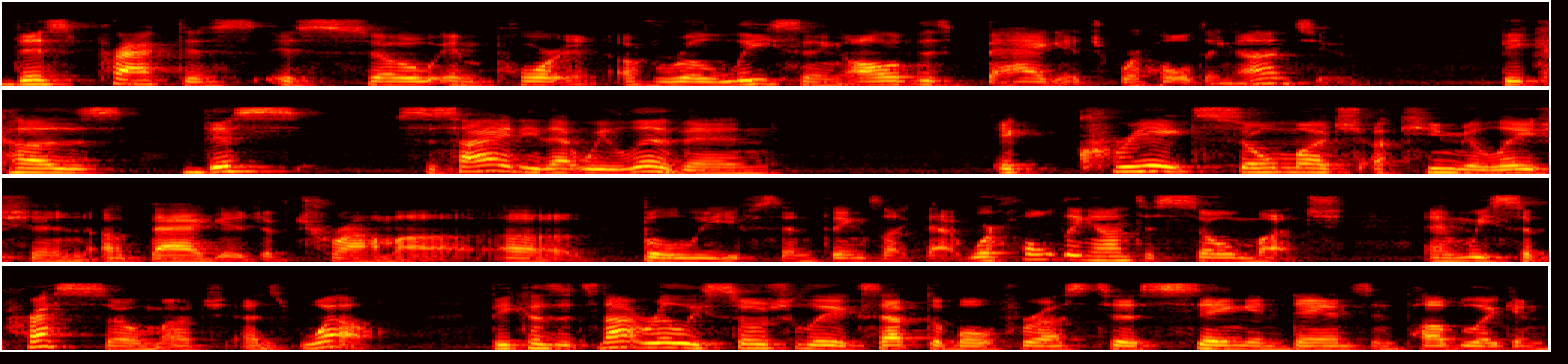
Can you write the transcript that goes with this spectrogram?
this practice is so important of releasing all of this baggage we're holding on to because this society that we live in it creates so much accumulation of baggage of trauma of beliefs and things like that we're holding on to so much and we suppress so much as well because it's not really socially acceptable for us to sing and dance in public and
